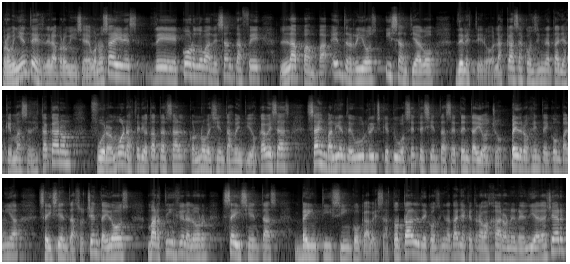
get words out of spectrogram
provenientes de la provincia de Buenos Aires, de Córdoba, de Santa Fe, La Pampa, Entre Ríos y Santiago del Estero. Las casas consignatarias que más se destacaron fueron Monasterio Tatersal con 922 cabezas, Sáenz Valiente Bullrich que tuvo 778, Pedro Gente y compañía 682, Martín Gelalor 625 cabezas. Total de consignatarias que trabajaron en el día de ayer,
